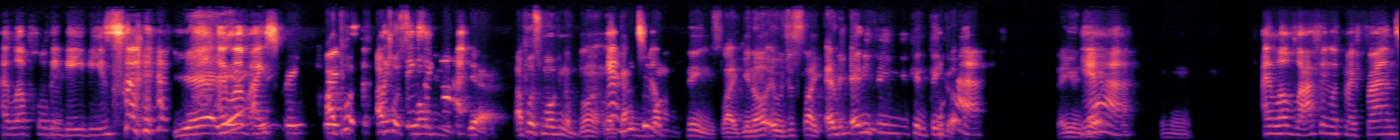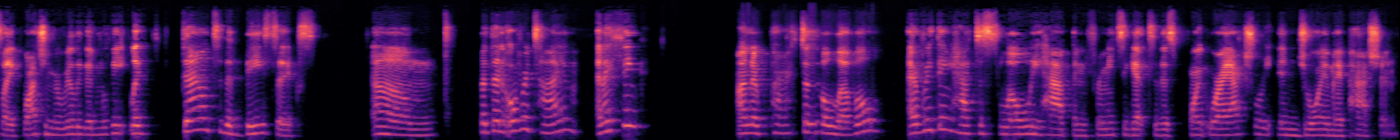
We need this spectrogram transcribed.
I love holding babies. yeah, I love ice cream. I put I like, put smoking, like Yeah, I put smoking a blunt. Like yeah, that's one of the things. Like you know, it was just like every anything you can think yeah. of that you enjoy. Yeah. Mm-hmm. I love laughing with my friends, like watching a really good movie. Like down to the basics. Um, but then over time, and I think on a practical level, everything had to slowly happen for me to get to this point where I actually enjoy my passion.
